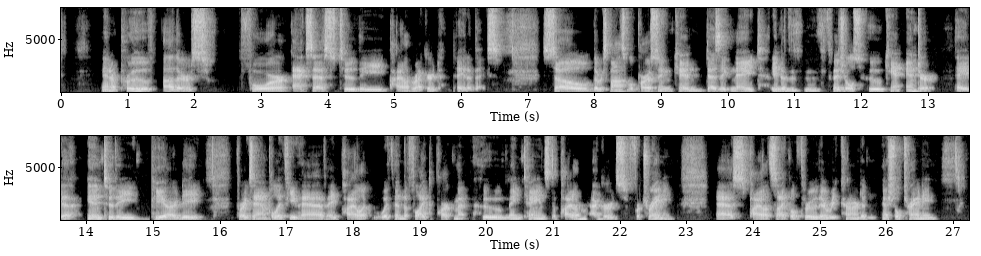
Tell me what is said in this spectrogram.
and approve others for access to the pilot record database. So the responsible person can designate individuals who can enter data into the PRD. For example, if you have a pilot within the flight department who maintains the pilot records for training, as pilots cycle through their recurrent and initial training,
